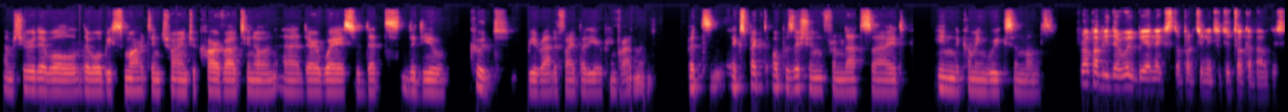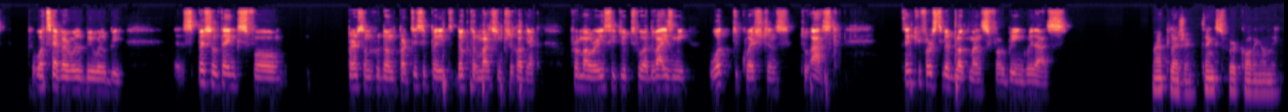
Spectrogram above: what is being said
I'm sure they will they will be smart in trying to carve out, you know, uh, their way so that the deal could be ratified by the European Parliament. But expect opposition from that side in the coming weeks and months. probably there will be a next opportunity to talk about this. Whatever will be, will be. Special thanks for person who don't participate, Dr. Marcin Przychodniak from our institute to advise me what questions to ask. Thank you for Steven Blockmans for being with us. My pleasure. Thanks for calling on me.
